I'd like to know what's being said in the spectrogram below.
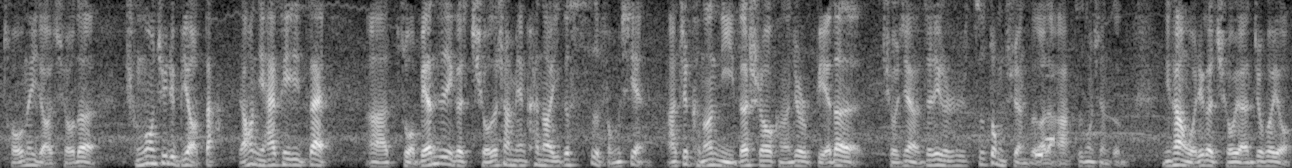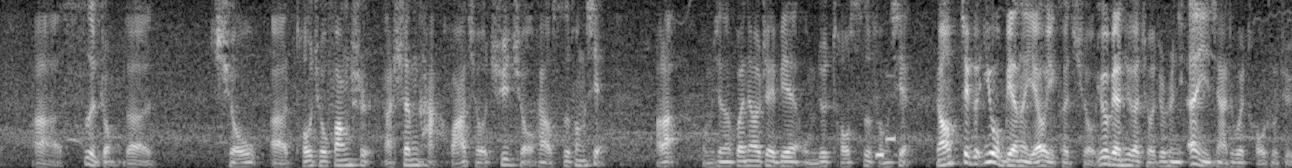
投那脚球的成功几率比较大。然后你还可以在啊左边这个球的上面看到一个四缝线啊，这可能你的时候可能就是别的球线了。这这个是自动选择的啊，自动选择。你看我这个球员就会有啊四种的球呃投球方式啊，深卡、滑球、曲球，还有四缝线。好了，我们现在关掉这边，我们就投四缝线。然后这个右边呢也有一颗球，右边这个球就是你摁一下就会投出去，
